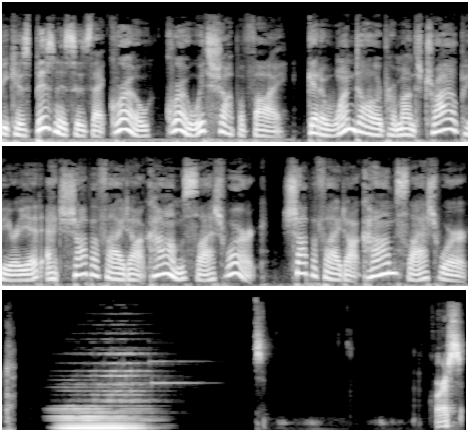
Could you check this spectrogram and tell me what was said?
because businesses that grow grow with Shopify. Get a $1 per month trial period at shopify.com/work. shopify.com/work. Of course,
